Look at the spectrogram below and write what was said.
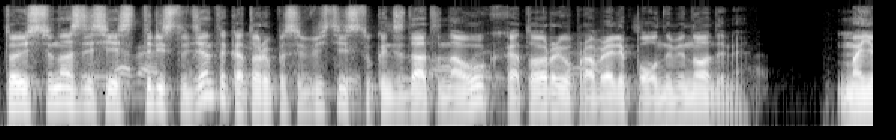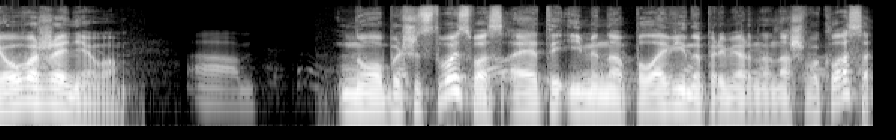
То есть у нас здесь есть три студента, которые по совместительству кандидата наук, которые управляли полными нодами. Мое уважение вам. Но большинство из вас, а это именно половина примерно нашего класса,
